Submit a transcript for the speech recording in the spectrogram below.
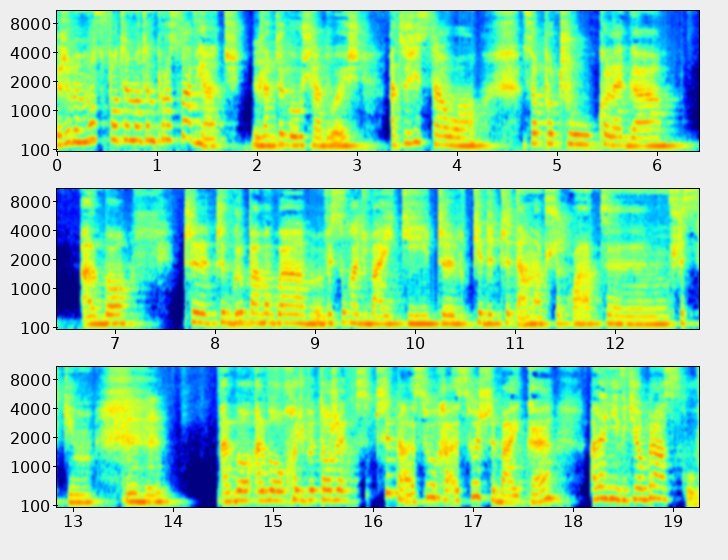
żeby móc potem o tym porozmawiać. Mhm. Dlaczego usiadłeś? A co się stało? Co poczuł kolega? Albo czy, czy grupa mogła wysłuchać bajki, czy kiedy czytam na przykład y, wszystkim. Mhm. Albo, albo choćby to, że czyta, słucha, słyszy bajkę, ale nie widzi obrazków.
